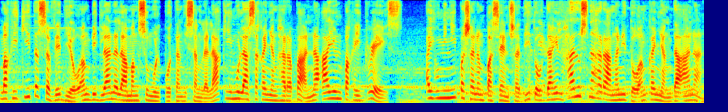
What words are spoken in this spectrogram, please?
Makikita sa video ang bigla na lamang sumulpot ang isang lalaki mula sa kanyang harapan na ayon pa kay Grace, ay humingi pa siya ng pasensya dito dahil halos naharangan nito ang kanyang daanan.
